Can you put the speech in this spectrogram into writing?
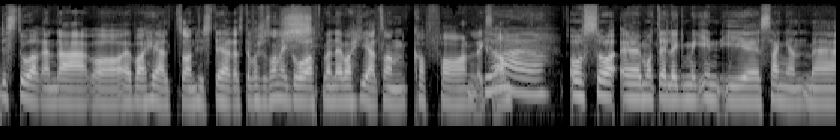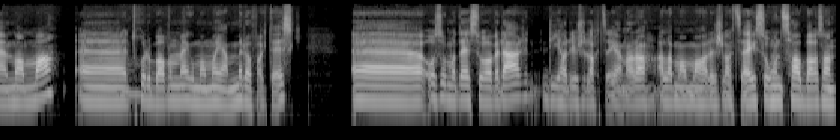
det står en der, og jeg var helt sånn hysterisk. Det var ikke sånn jeg gråt, men jeg var helt sånn hva faen, liksom. Ja, ja. Og så eh, måtte jeg legge meg inn i eh, sengen med mamma. Eh, jeg tror det bare var meg og mamma hjemme da, faktisk. Eh, og så måtte jeg sove der. De hadde jo ikke lagt seg ennå, da. Eller mamma hadde ikke lagt seg. Så hun sa bare sånn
